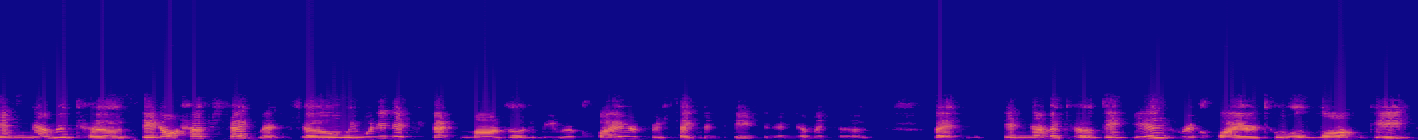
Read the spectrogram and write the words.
In nematodes, they don't have segments, so we wouldn't expect MAGO to be required for segmentation in nematodes. But in nematodes, it is required to elongate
